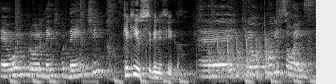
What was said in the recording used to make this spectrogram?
é, olho por olho, dente por dente. O que, que isso significa? É, ele criou punições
